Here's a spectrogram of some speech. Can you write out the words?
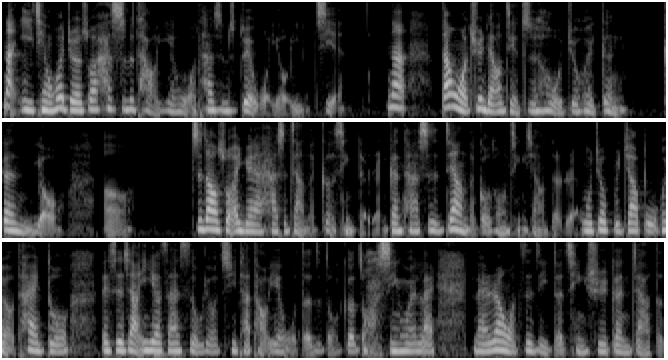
那以前我会觉得说，他是不是讨厌我？他是不是对我有意见？那当我去了解之后，我就会更更有呃。知道说，哎，原来他是这样的个性的人，跟他是这样的沟通倾向的人，我就比较不会有太多类似像一二三四五六七他讨厌我的这种各种 行为来来让我自己的情绪更加的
